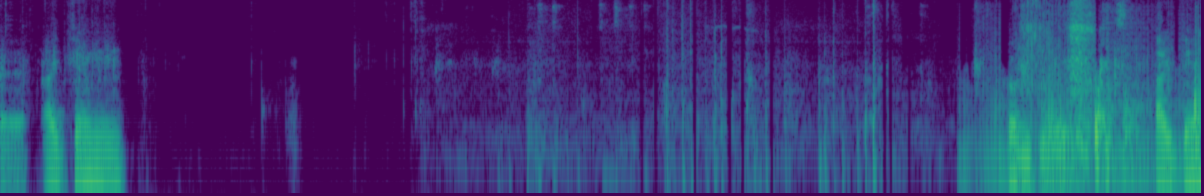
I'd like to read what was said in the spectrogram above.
uh, item your item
